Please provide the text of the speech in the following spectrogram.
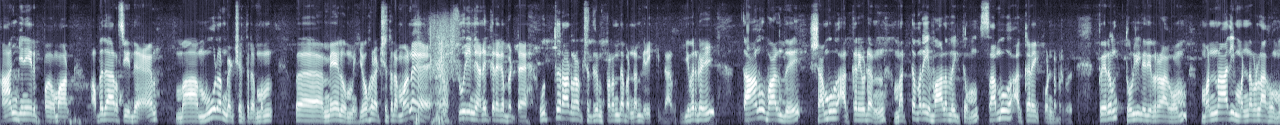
ஆஞ்சநேயர் பகவான் அவதாரம் செய்த மா மூலம் நட்சத்திரமும் மேலும் யோக நட்சத்திரமான சூரியனை அனுக்கிரகப்பட்ட பெற்ற உத்திராட நட்சத்திரம் பிறந்த வண்ணம் இருக்கின்றார். இவர்கள் தானும் வாழ்ந்து சமூக அக்கறையுடன் மற்றவரை வாழ வைக்கும் சமூக அக்கறை கொண்டவர்கள். பெரும் தொழிலதிபர்களாகவும் மன்னாதி மன்னர்களாகவும்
